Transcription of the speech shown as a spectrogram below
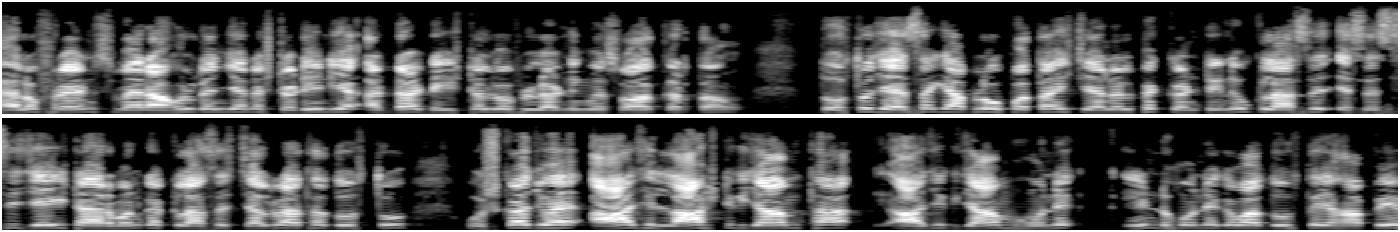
हेलो फ्रेंड्स मैं Rahul Ranjan study India Adda digital web learning में स्वागत करता हूँ। दोस्तों, जैसा कि आप लोगों को पता है, इस चैनल पे continue classes SSC JE tier one का क्लासेस चल रहा था दोस्तों। उसका जो है, आज लास्ट एग्ज़ाम था। आज एग्ज़ाम होने इंड होने के बाद दोस्तों, यहाँ पे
